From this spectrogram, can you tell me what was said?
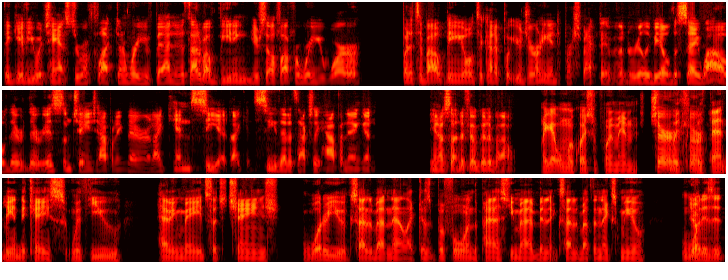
they give you a chance to reflect on where you've been, and it's not about beating yourself up for where you were, but it's about being able to kind of put your journey into perspective and really be able to say, "Wow, there there is some change happening there, and I can see it. I can see that it's actually happening, and you know, something to feel good about." I got one more question for you, man. Sure, with, sure. With that being the case, with you having made such a change what are you excited about now? Like, because before in the past, you might have been excited about the next meal. What yep. is it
